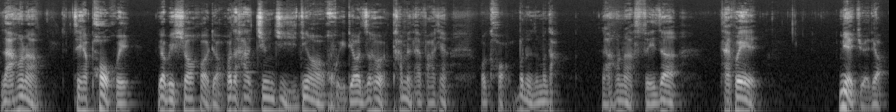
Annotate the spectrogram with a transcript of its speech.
然后呢？这些炮灰要被消耗掉，或者他的经济一定要毁掉之后，他们才发现，我靠，不能这么打。然后呢，随着才会灭绝掉。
